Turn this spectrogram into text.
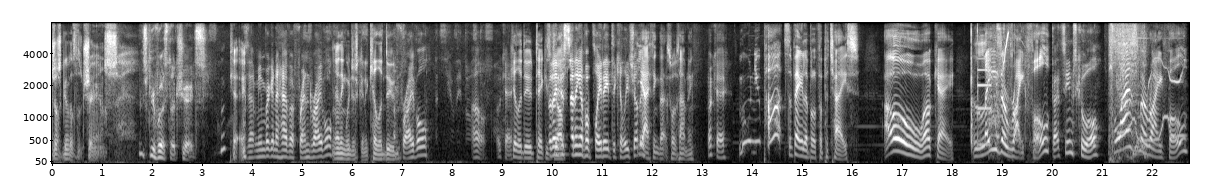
Just give us the chance. Just give us the chance. Okay. Does that mean we're gonna have a friend rival? I think we're just gonna kill a dude. Rival? Oh, okay. Kill a dude, take his Are they job. just setting up a playdate to kill each other? Yeah, I think that's what's happening. Okay. Ooh, new parts available for purchase. Oh, okay. Laser rifle, That seems cool. plasma rifle.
